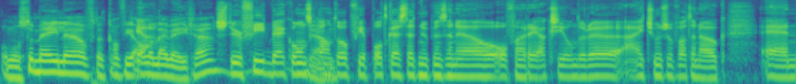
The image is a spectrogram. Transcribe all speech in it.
om ons te mailen. Of dat kan via Ja. allerlei wegen. Stuur feedback onze Ja. kant op via podcast.nu.nl of een reactie onder iTunes of wat dan ook. En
